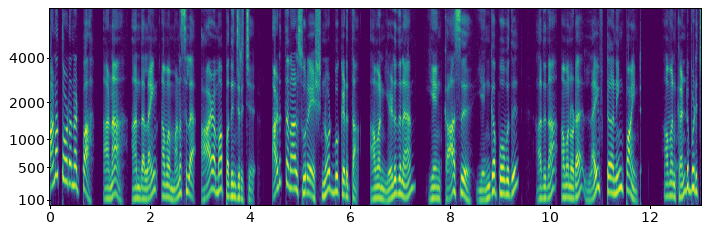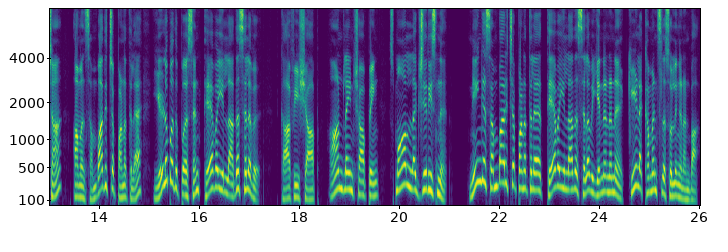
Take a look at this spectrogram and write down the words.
பணத்தோட நட்பா? ஆனா அந்த லைன் அவன் மனசுல ஆழமா பதிஞ்சிருச்சு. அடுத்த நாள் சுரேஷ் நோட்புக் எடுத்தான். அவன் எழுதுன என் காசு எங்க போகுது? அதுதான் அவனோட லைஃப் டேர்னிங் பாயிண்ட். அவன் கண்டுபிடிச்சான் அவன் சம்பாதிச்ச பணத்துல எழுபது பர்சன்ட் தேவையில்லாத செலவு. Coffee shop online shopping small லக்ஸரிஸ்னு. நீங்க சம்பாரிச்ச பணத்துல தேவையில்லாத செலவு என்னன்னு கீழே கமெண்ட்ஸ்ல சொல்லுங்க நண்பா.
